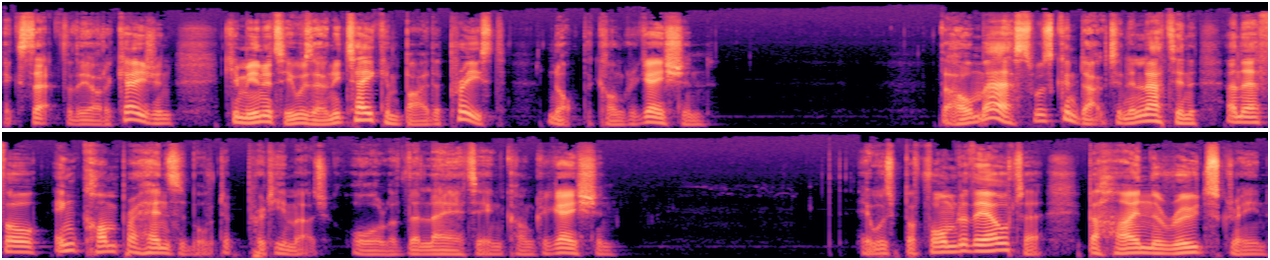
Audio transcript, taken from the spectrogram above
Except for the odd occasion, communion was only taken by the priest, not the congregation. The whole Mass was conducted in Latin and therefore incomprehensible to pretty much all of the laity and congregation. It was performed at the altar, behind the rood screen,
